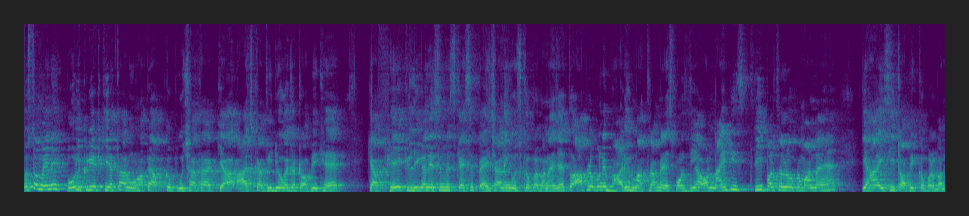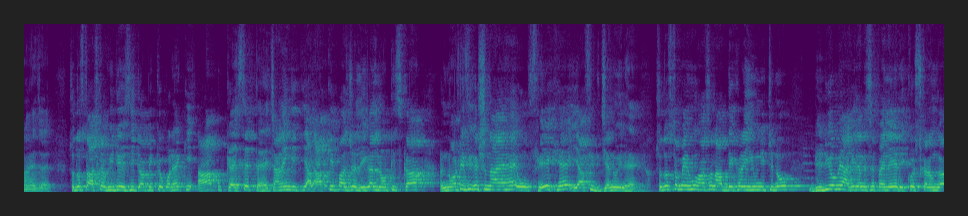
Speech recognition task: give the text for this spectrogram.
दोस्तों, मैंने एक पोल क्रिएट किया था और वहाँ पे आपको पूछा था, क्या आज का वीडियो का जो टॉपिक है, क्या फेक लीगल एसएमएस कैसे पहचानेंगे, उसके ऊपर बनाया जाए? तो आप लोगों ने भारी मात्रा में रिस्पॉन्स दिया और 93 परसेंट लोगों का मानना है कि हाँ इसी टॉपिक के ऊपर बनाया जाए। तो दोस्तों, आज का वीडियो इसी टॉपिक के ऊपर है कि आप कैसे पहचानेंगे कि आपके पास जो लीगल नोटिस का नोटिफिकेशन आया है, वो फेक है या फिर जेनुइन है। तो दोस्तों, मैं हूँ हासन, आप देख रहे हैं you need to know video में आगे जाने से पहले रिक्वेस्ट करूँगा।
